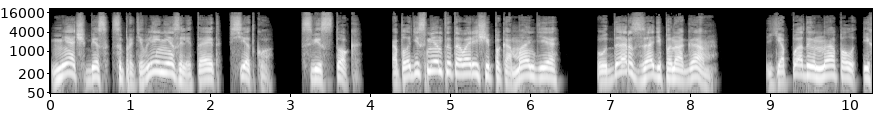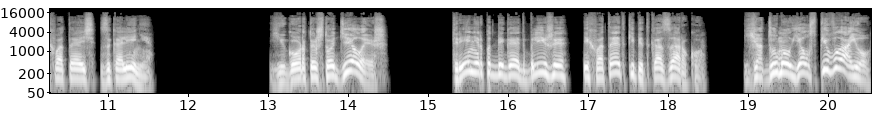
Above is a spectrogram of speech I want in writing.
мяч без сопротивления залетает в сетку. Свисток. Аплодисменты товарищей по команде. Удар сзади по ногам. Я падаю на пол и хватаюсь за колени. «Егор, ты что делаешь?» Тренер подбегает ближе и хватает кипятка за руку. «Я думал, я успеваю!»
